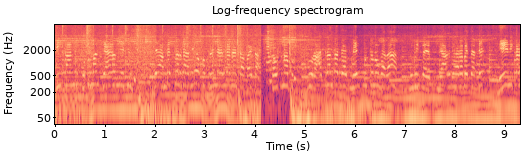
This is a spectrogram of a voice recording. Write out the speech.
జీవితాన్ని కుటుంబాన్ని త్యాగం చేసింది. ఇదే అంబేద్కర్ గారిని ఒక ఫ్రెండ్ అడిగానంట బయట. చదువుతున్నప్పుడు నువ్వు రాత్రంతా మేల్కుంటున్నావు కదా నువ్వు ఇట్లా ఆరోగ్య ఖరాబ్ అంటే నేను ఇక్కడ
